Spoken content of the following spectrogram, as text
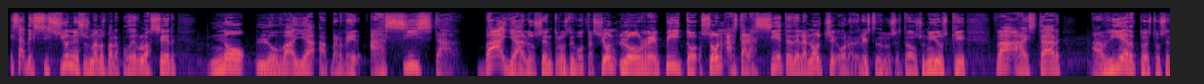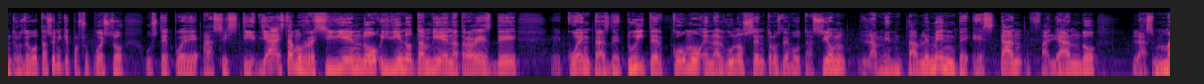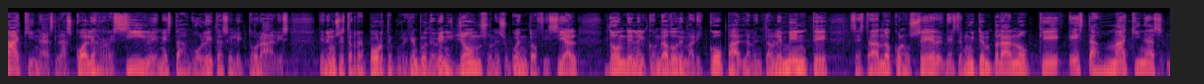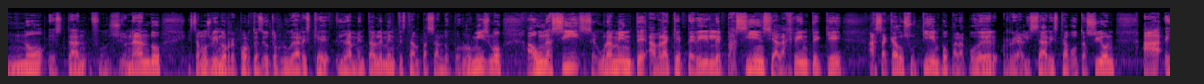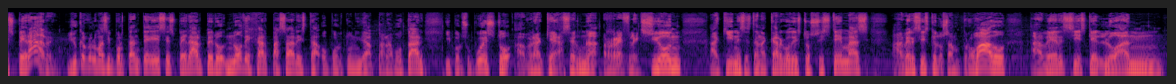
esa decisión en sus manos para poderlo hacer, no lo vaya a perder. Asista. Vaya a los centros de votación, lo repito, son hasta las 7 de la noche, hora del este de los Estados Unidos, que va a estar abierto estos centros de votación y que por supuesto usted puede asistir. Ya estamos recibiendo y viendo también a través de eh, cuentas de Twitter cómo en algunos centros de votación lamentablemente están fallando las máquinas las cuales reciben estas boletas electorales. Tenemos este reporte, por ejemplo, de Benny Johnson en su cuenta oficial, donde en el condado de Maricopa, lamentablemente, se está dando a conocer desde muy temprano que estas máquinas no están funcionando. Estamos viendo reportes de otros lugares que lamentablemente están pasando por lo mismo. Aún así, seguramente habrá que pedirle paciencia a la gente que ha sacado su tiempo para poder realizar esta votación, a esperar. Yo creo que lo más importante es esperar, pero no dejar pasar esta oportunidad para votar. Y por supuesto, habrá que hacer una reflexión a quienes están a cargo de estos sistemas, a ver si es que los han probado, a ver si es que lo han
